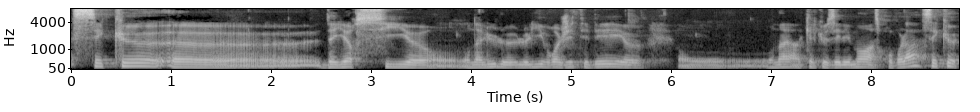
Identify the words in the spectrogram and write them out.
c'est que, euh, d'ailleurs, si euh, on, a lu le, livre GTD, euh, on, a quelques éléments à ce propos-là, c'est que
